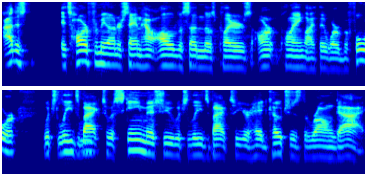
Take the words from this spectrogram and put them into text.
I just, it's hard for me to understand how all of a sudden those players aren't playing like they were before which leads back to a scheme issue, which leads back to your head coach is the wrong guy.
